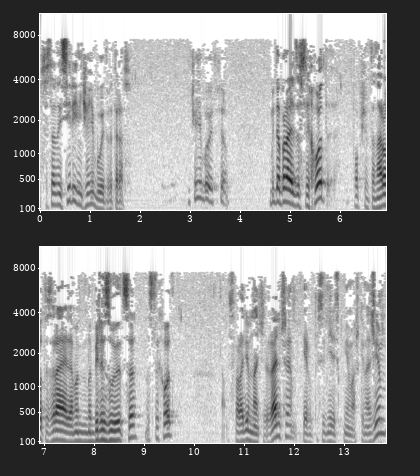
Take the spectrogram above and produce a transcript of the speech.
со стороны Сирии ничего не будет в этот раз. Ничего не будет, все. Мы добрались до Слихот, в общем-то народ Израиля мобилизуется на Слихот. С Фарадим начали раньше, теперь мы присоединились к ним Ашкинажим.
